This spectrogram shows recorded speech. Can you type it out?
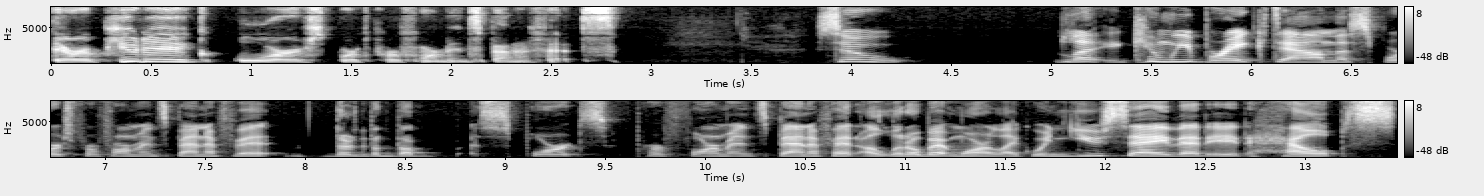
therapeutic or sports performance benefits. So, let, can we break down the sports performance benefit the, the, the, sports performance benefit a little bit more like when you say that it helps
